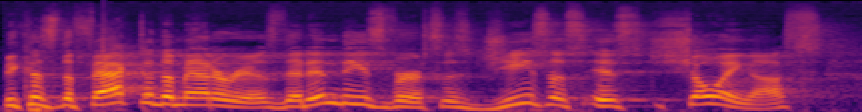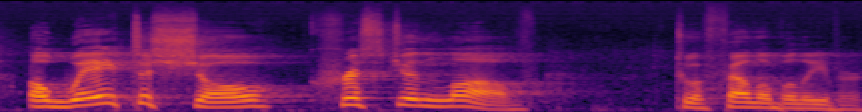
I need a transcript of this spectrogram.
Because the fact of the matter is that in these verses, Jesus is showing us a way to show Christian love to a fellow believer.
